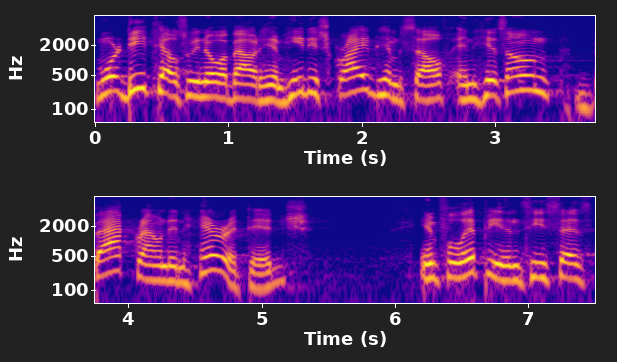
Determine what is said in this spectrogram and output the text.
More details we know about him. He described himself and his own background and heritage. In Philippians, he says,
